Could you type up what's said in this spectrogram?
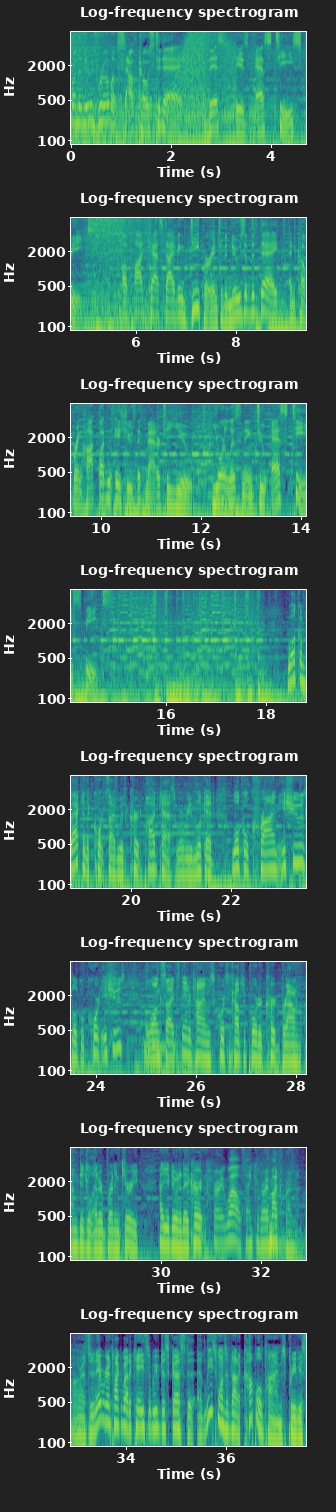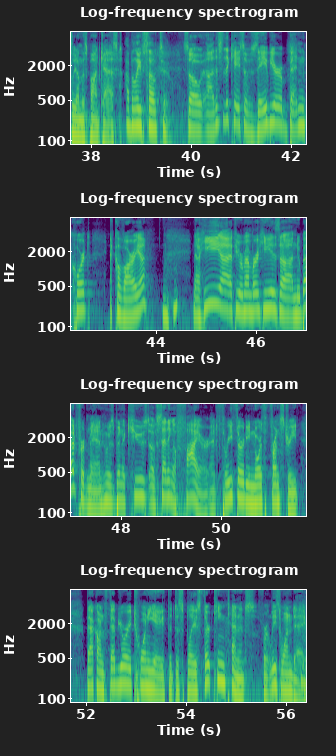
From the newsroom of South Coast Today, this is ST Speaks, a podcast diving deeper into the news of the day and covering hot button issues that matter to you. You're listening to ST Speaks. Welcome back to the Courtside with Curt podcast, where we look at local crime issues, local court issues, alongside Standard Times Courts and Cops reporter Curt Brown. I'm digital editor Brendan Curie. How you doing today, Curt? Very well. Thank you very much, Brendan. All right. So today we're going to talk about a case that we've discussed at least once, if not a couple times previously on this podcast. I believe so too. So uh, this is the case of Xavier Betancourt Echevarria. Now he, uh, if you remember, he is a New Bedford man who has been accused of setting a fire at 330 North Front Street back on February 28th that displaced 13 tenants for at least one day.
